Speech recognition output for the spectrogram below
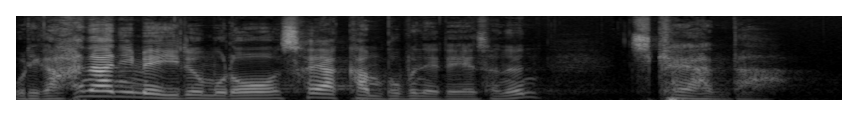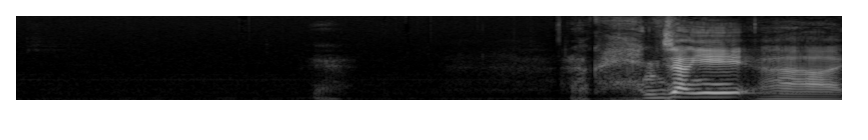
우리가 하나님의 이름으로 서약한 부분에 대해서는 지켜야 한다. 예. 굉장히 아,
